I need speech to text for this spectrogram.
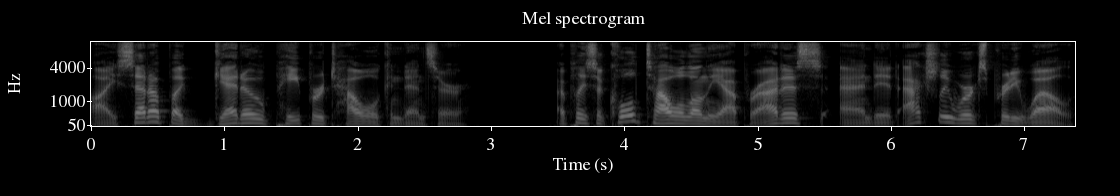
I set up a ghetto paper towel condenser. I place a cold towel on the apparatus, and it actually works pretty well.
